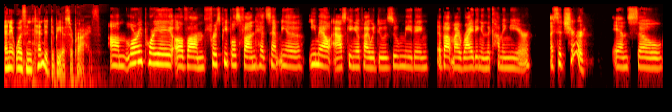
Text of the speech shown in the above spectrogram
And it was intended to be a surprise. Um, Lori Pourier of um, First People's Fund had sent me an email asking if I would do a Zoom meeting about my writing in the coming year. I said, sure. And so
